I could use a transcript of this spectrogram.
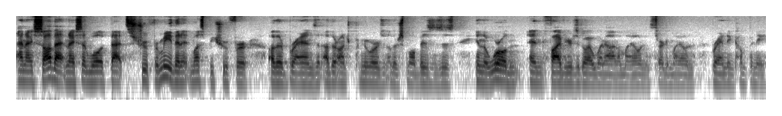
and I saw that and I said, well, if that's true for me, then it must be true for other brands and other entrepreneurs and other small businesses in the world. And five years ago, I went out on my own and started my own branding company.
